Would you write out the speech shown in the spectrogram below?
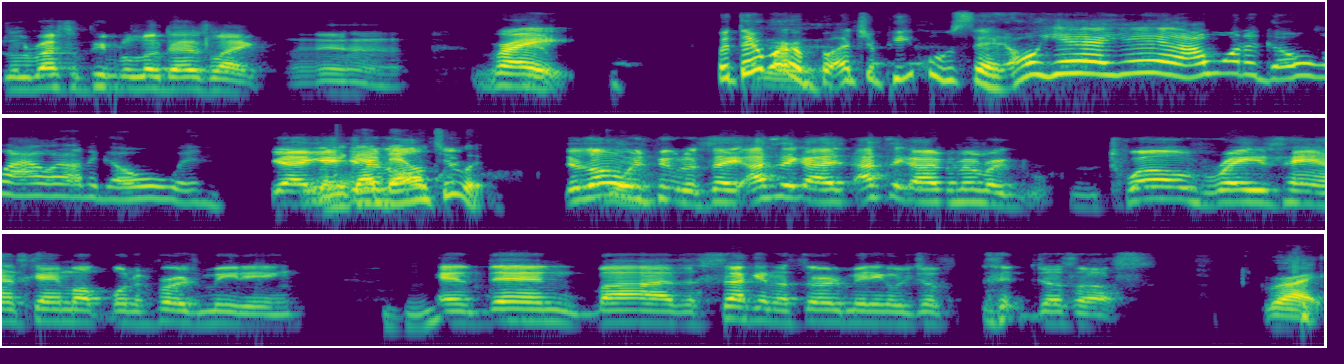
the rest of people looked at us like, uh-huh. right. But there were a bunch of people who said, "Oh yeah, yeah, I want to go. I want to go," and yeah, yeah, they got down always, to it. There's always yeah. people that say, "I think I, I think I remember 12 raised hands came up on the first meeting, mm-hmm. and then by the second or third meeting, it was just just us." Right.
